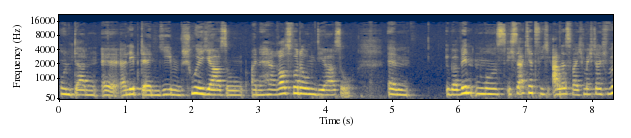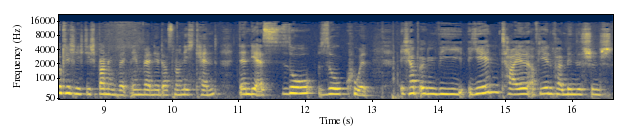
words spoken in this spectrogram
und dann äh, erlebt er in jedem Schuljahr so eine Herausforderung, die er so ähm, überwinden muss. Ich sage jetzt nicht alles, weil ich möchte euch wirklich nicht die Spannung wegnehmen, wenn ihr das noch nicht kennt. Denn der ist so, so cool. Ich habe irgendwie jeden Teil auf jeden Fall mindestens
